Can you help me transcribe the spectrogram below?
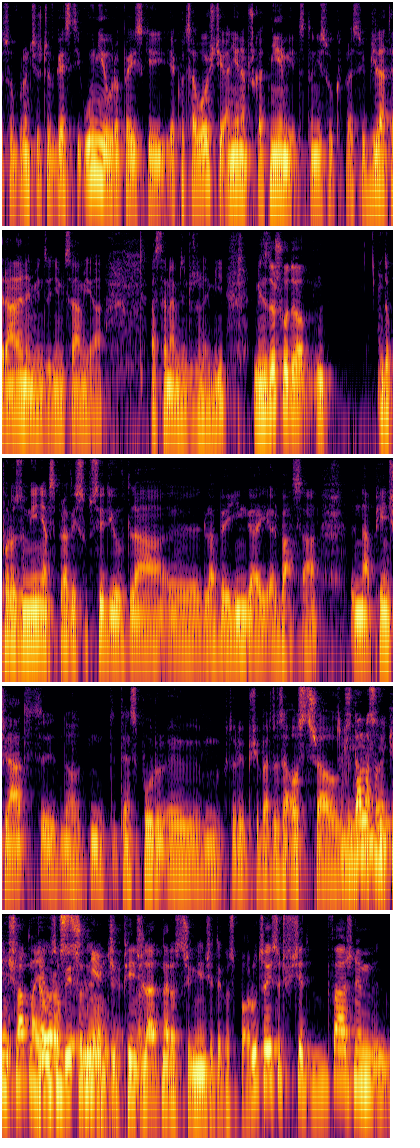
są w gruncie rzeczy w gestii Unii Europejskiej jako całości, a nie na przykład Niemiec. To nie są kwestie bilateralne między Niemcami a, a Stanami Zjednoczonymi. Więc doszło do do porozumienia w sprawie subsydiów dla, y, dla Boeinga i Airbusa. Na 5 lat y, no, ten spór, y, który się bardzo zaostrzał. Czy dano sobie 5 lat na jego rozstrzygnięcie. 5 lat na rozstrzygnięcie tego sporu, co jest oczywiście ważnym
